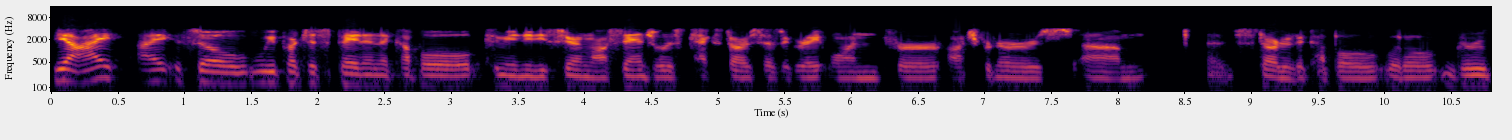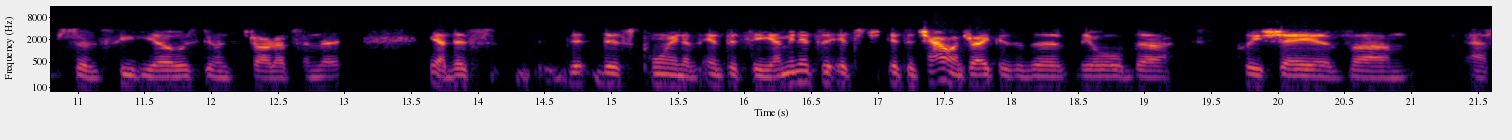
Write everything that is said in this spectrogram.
Yeah, I, I, so we participate in a couple communities here in Los Angeles. TechStars has a great one for entrepreneurs. Um, started a couple little groups of CEOs doing startups, and that, yeah, this this point of empathy. I mean, it's a, it's it's a challenge, right? Because of the the old uh, cliche of um, ask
